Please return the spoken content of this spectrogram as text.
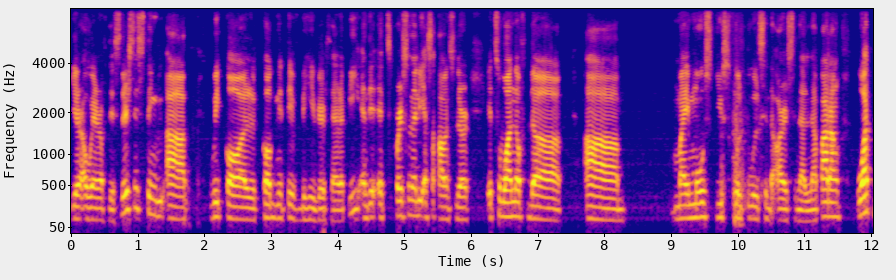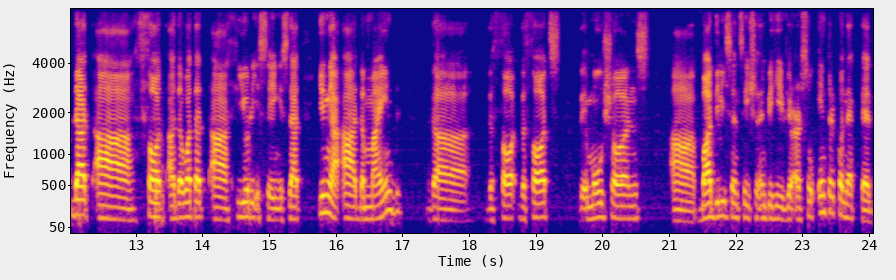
you're aware of this. There's this thing uh, we call cognitive behavior therapy, and it's personally as a counselor, it's one of the uh, my most useful tools in the arsenal. Na parang what that uh, thought, uh, the, what that uh, theory is saying is that yun nga, uh, the mind, the the thought, the thoughts, the emotions, uh, bodily sensation and behavior are so interconnected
